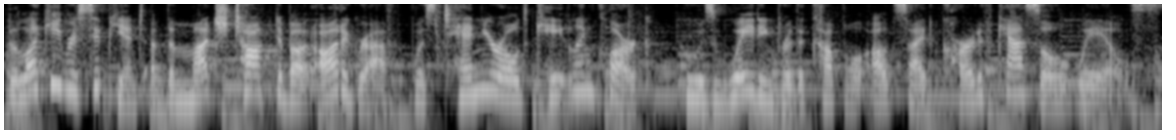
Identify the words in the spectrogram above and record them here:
The lucky recipient of the much talked about autograph was 10 year old Caitlin Clark, who was waiting for the couple outside Cardiff Castle, Wales.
